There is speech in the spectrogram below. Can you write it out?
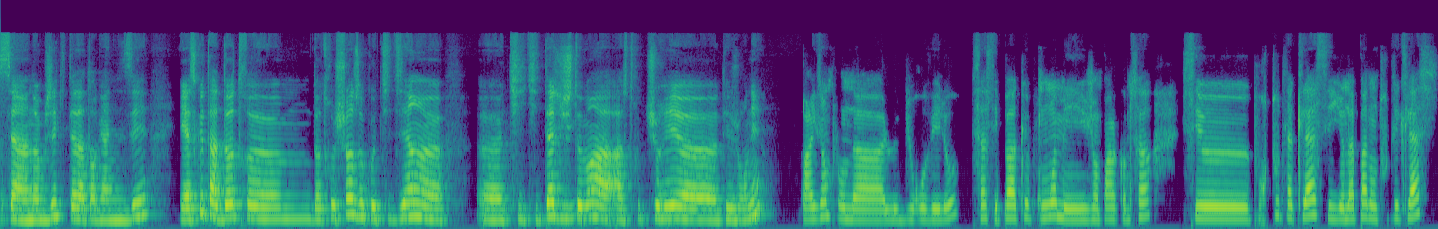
C'est un objet qui t'aide à t'organiser. Et est-ce que tu as d'autres euh, d'autres choses au quotidien euh, euh, qui, qui t'aident Si. justement à, à structurer euh, tes journées? Par exemple, on a le bureau vélo. Ça, c'est pas que pour moi, mais j'en parle comme ça. C'est euh, pour toute la classe et il y en a pas dans toutes les classes.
